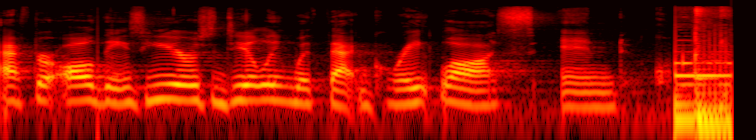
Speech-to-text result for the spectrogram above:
after all these years dealing with that great loss. End quote.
